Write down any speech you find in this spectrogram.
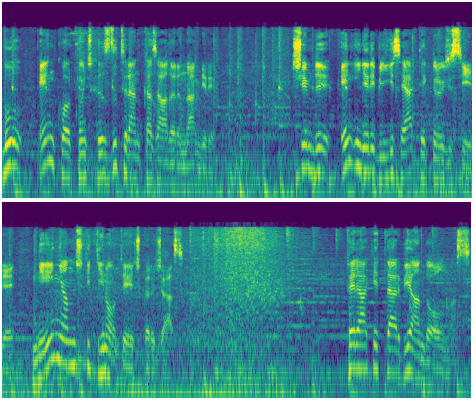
Bu en korkunç hızlı tren kazalarından biri. Şimdi en ileri bilgisayar teknolojisiyle neyin yanlış gittiğini ortaya çıkaracağız. Felaketler bir anda olmaz.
